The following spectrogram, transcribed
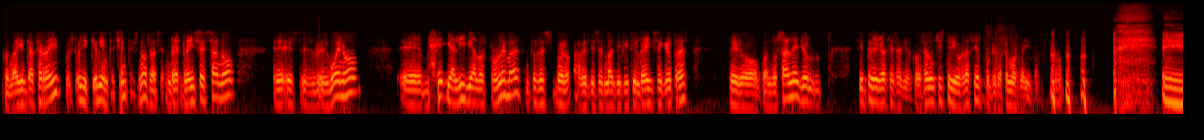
cuando alguien te hace reír, pues oye, qué bien te sientes, ¿no? O reírse es sano, eh, es, es, es bueno eh, y alivia los problemas. Entonces, bueno, a veces es más difícil reírse que otras, pero cuando sale, yo siempre doy gracias a Dios. Cuando sale un chiste, digo gracias porque nos hemos reído. Eh,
